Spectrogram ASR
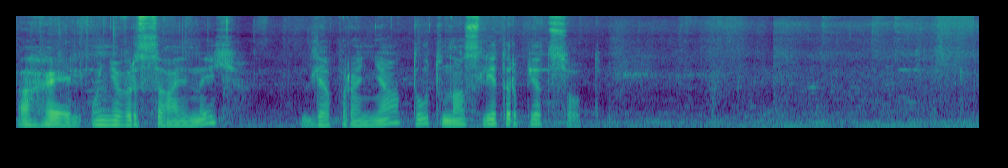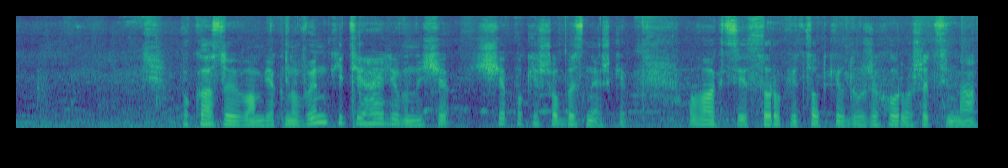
Гель універсальний для прання. Тут у нас літр 500. Показую вам як новинки ті гелі, вони ще, ще поки що без знижки. В акції 40% дуже хороша ціна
